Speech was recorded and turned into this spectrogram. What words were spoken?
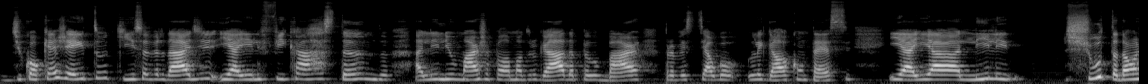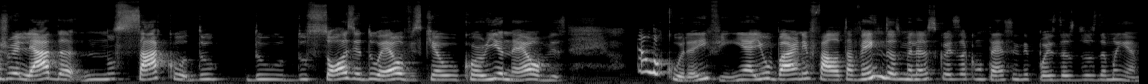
de qualquer jeito que isso é verdade e aí ele fica arrastando a Lily e o Marshall pela madrugada pelo bar para ver se algo legal acontece e aí a Lily chuta, dá uma joelhada no saco do do, do sósia do Elvis, que é o Korean Elvis. É uma loucura, enfim. E aí o Barney fala, tá vendo? As melhores coisas acontecem depois das duas da manhã.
